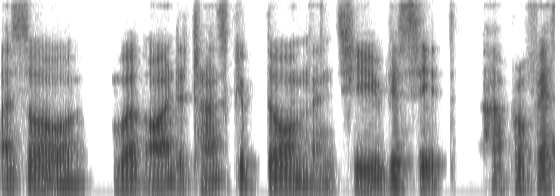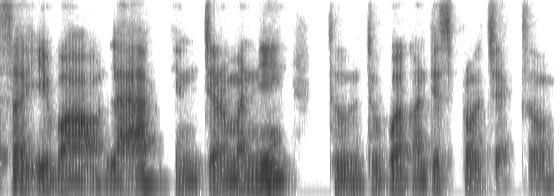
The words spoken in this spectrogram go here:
also worked on the transcriptome and she visit uh, Professor Ewald lab in Germany to, to work on this project. So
